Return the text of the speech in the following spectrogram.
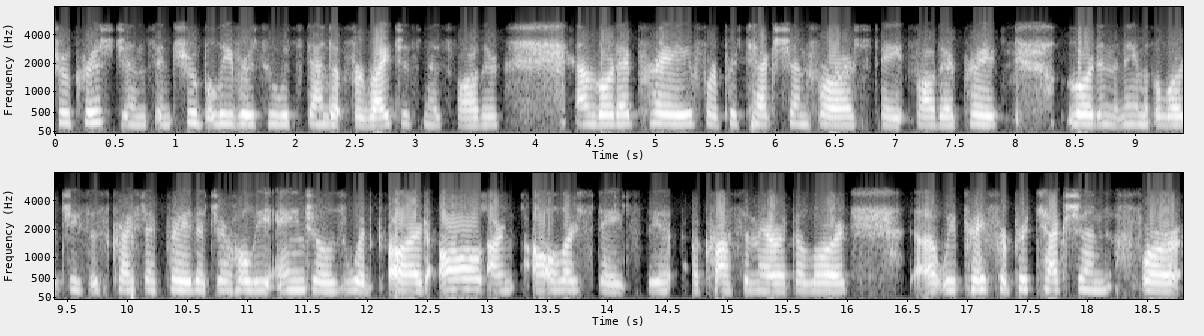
true Christians and true believers who would stand up for righteousness, Father. And Lord, I pray for protection for our state, Father. I pray, Lord, in the name of the Lord Jesus Christ, I pray that your holy angels would guard all our all our states the, across America, Lord. Uh, we pray for protection for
